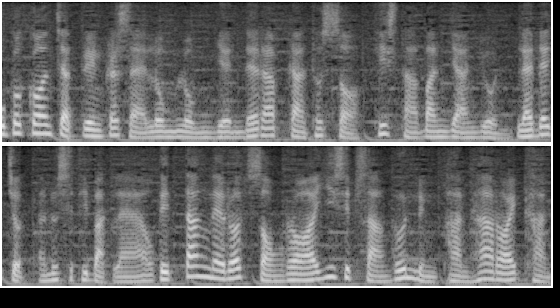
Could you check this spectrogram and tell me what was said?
อุปกรณ์จัดเรียงกระแสลมลมเย็นได้รับการทดสอบที่สถาบันยานยนต์และได้จดอนุสิทธิบัตรแล้ว ติดตั้งในรถ 223 รุ่น 1,500 คัน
